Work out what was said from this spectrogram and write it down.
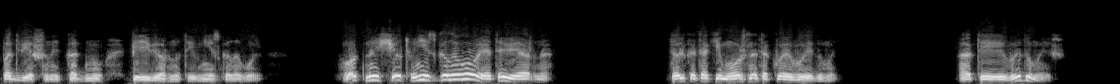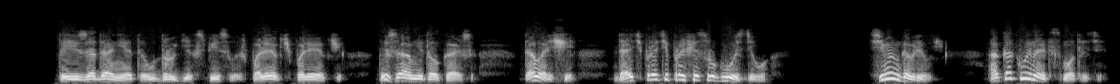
подвешенный ко дну, перевернутый вниз головой, вот насчет вниз головой, это верно. Только так и можно такое выдумать. А ты выдумаешь? Ты и задания-то у других списываешь. Полегче, полегче. Ты сам не толкайся. Товарищи, дайте пройти профессору Гвоздеву. Семен Гаврилович, а как вы на это смотрите?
